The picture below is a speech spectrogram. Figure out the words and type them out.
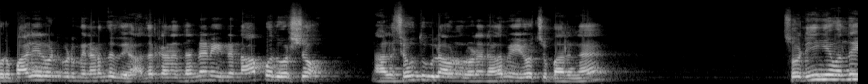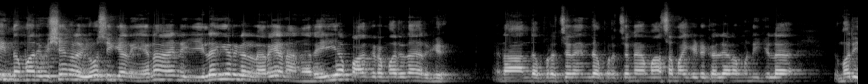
ஒரு பாலியல் வன்கொடுமை நடந்தது. அதற்கான தண்டனை இன்னும் நாற்பது வருஷம். நாலு செவத்துக்குள்ள அவங்களோட நிலைமையை யோசிச்சு பாருங்கள் ஸோ நீங்கள் வந்து இந்த மாதிரி விஷயங்களை யோசிக்காதீங்க. ஏன்னா இன்னைக்கு இளைஞர்கள் நிறைய நான் நிறைய பார்க்குற மாதிரி தான் இருக்குது நான் அந்த பிரச்சனை இந்த பிரச்சனை மாசமாக்கிட்டு கல்யாணம் பண்ணிக்கல. இந்த மாதிரி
